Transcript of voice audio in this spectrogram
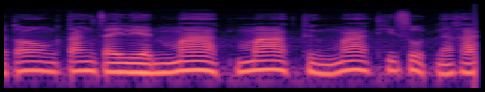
จะต้องตั้งใจเรียนมากมากถึงมากที่สุดนะคะ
